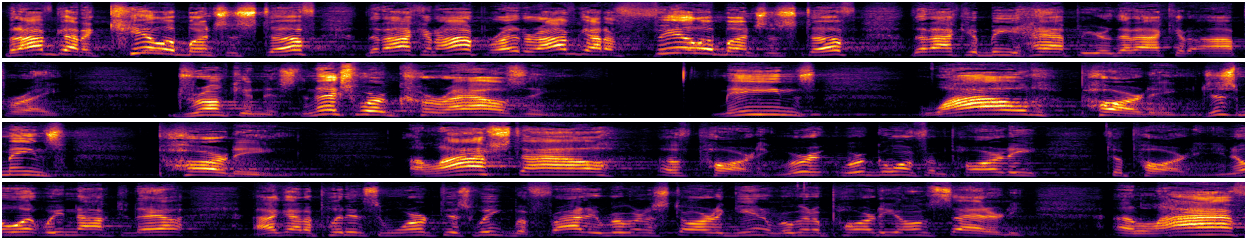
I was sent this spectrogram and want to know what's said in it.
but I've got to kill a bunch of stuff that I can operate, or I've got to feel a bunch of stuff that I could be happy or that I could operate. Drunkenness. The next word, carousing, means wild partying, just means partying, a lifestyle of partying. We're, we're going from party to party. You know what? We knocked it out. I got to put in some work this week, but Friday we're going to start again and we're going to party on Saturday. A life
